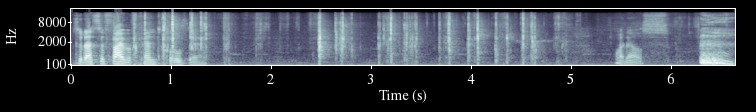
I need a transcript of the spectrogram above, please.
So that's the Five of Pentacles there. What else?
